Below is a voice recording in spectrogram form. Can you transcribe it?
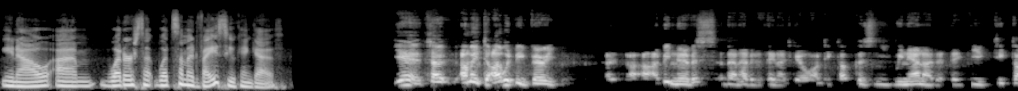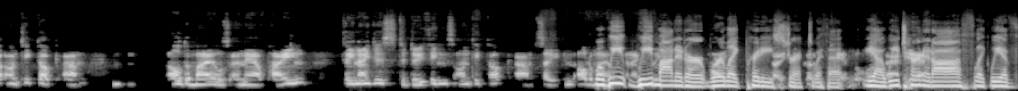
You know, um, what are some, what's some advice you can give? Yeah, so I mean, I would be very, I'd be nervous about having a teenage girl on TikTok because we now know that the, you TikTok on TikTok, um, older males are now paying teenagers to do things on TikTok. So you can older well, we we monitor. We're like pretty so strict with it. Yeah, we turn yeah. it off. Like we have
